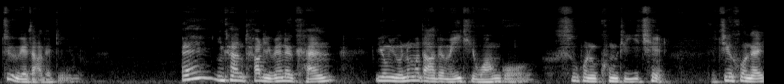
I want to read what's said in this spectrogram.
最伟大的电影。哎，你看它里面的凯恩拥有那么大的媒体王国，似乎能控制一切。最后呢，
